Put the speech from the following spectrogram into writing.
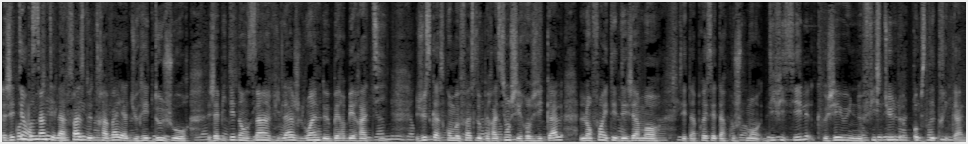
J'étais enceinte et la phase de travail a duré deux jours. J'habitais dans un village loin de Berberati. Jusqu'à ce qu'on me fasse l'opération chirurgicale, l'enfant était déjà mort. C'est après cet accouchement difficile que j'ai eu une fistule obstétricale.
